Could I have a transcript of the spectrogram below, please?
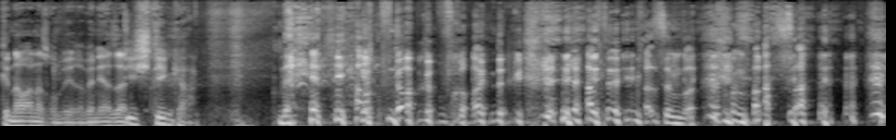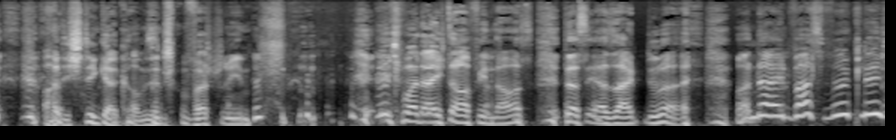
genau andersrum wäre, wenn er sagt, Die Stinker. Auch eure Freunde. Ihr habt irgendwas im Wasser. oh, die Stinker kommen, sind schon verschrien. Ich wollte eigentlich darauf hinaus, dass er sagt, du, oh nein, was wirklich?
